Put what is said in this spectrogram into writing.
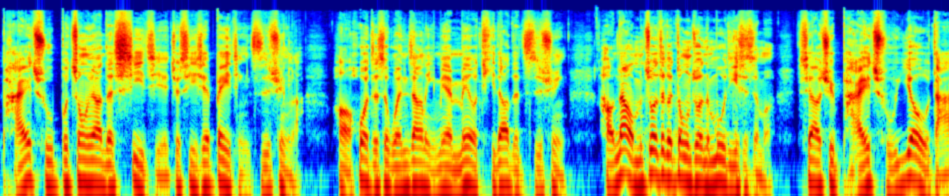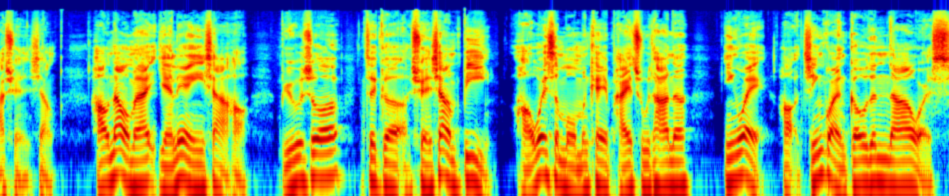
排除不重要的细节，就是一些背景资讯了。好，或者是文章里面没有提到的资讯。好，那我们做这个动作的目的是什么？是要去排除诱答选项。好，那我们来演练一下哈。比如说这个选项 B，好，为什么我们可以排除它呢？因为好，尽管 golden hours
